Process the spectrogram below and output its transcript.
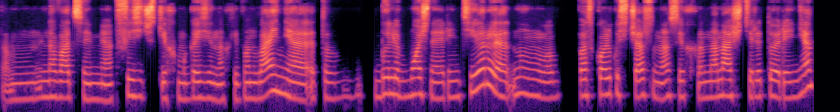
там, инновациями в физических магазинах и в онлайне. Это были мощные ориентиры. Ну, поскольку сейчас у нас их на нашей территории нет,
